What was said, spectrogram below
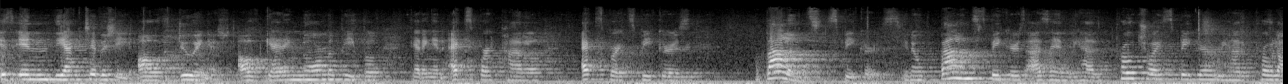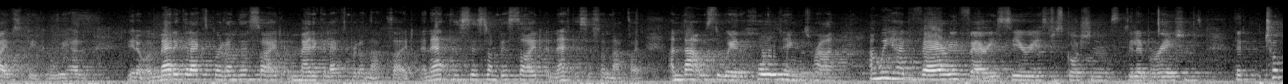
is in the activity of doing it, of getting normal people, getting an expert panel, expert speakers, balanced speakers. You know, balanced speakers as in we had a pro-choice speaker, we had a pro-life speaker, we had you know, a medical expert on this side, a medical expert on that side, an ethicist on this side, an ethicist on that side. And that was the way the whole thing was ran. And we had very, very serious discussions, deliberations that took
